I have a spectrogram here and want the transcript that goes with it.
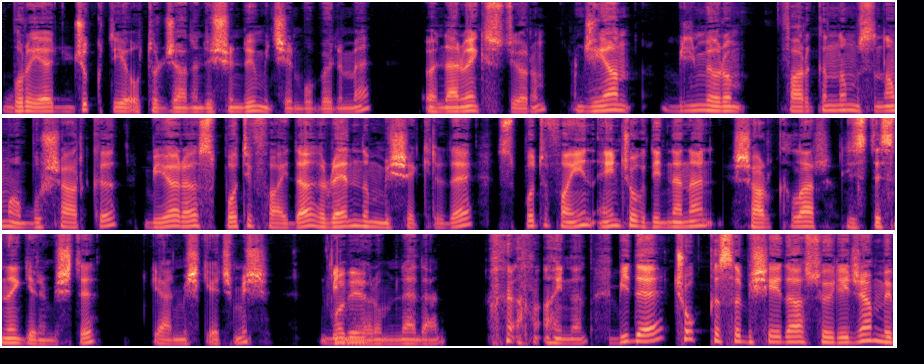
buraya cuk diye oturacağını düşündüğüm için bu bölüme önermek istiyorum. Cihan bilmiyorum farkında mısın ama bu şarkı bir ara Spotify'da random bir şekilde Spotify'ın en çok dinlenen şarkılar listesine girmişti. Gelmiş geçmiş. Bilmiyorum Hadi. neden. Aynen. Bir de çok kısa bir şey daha söyleyeceğim ve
